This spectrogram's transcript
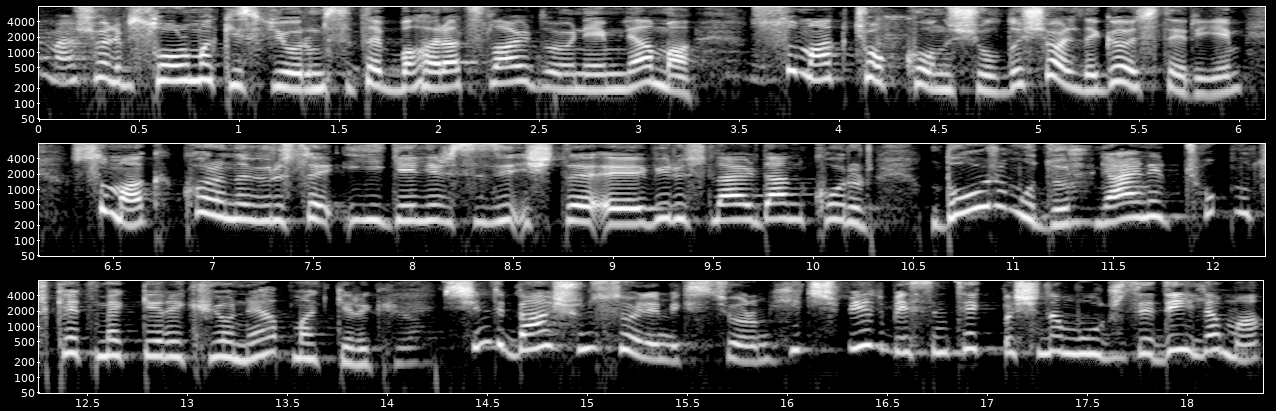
Hemen şöyle bir sormak istiyorum size. Tabii baharatlar da önemli ama sumak çok konuşuldu. Şöyle de göstereyim. Sumak koronavirüse iyi gelir, sizi işte e, virüslerden korur. Doğru mudur? Yani çok mu tüketmek gerekiyor? Ne yapmak gerekiyor? Şimdi ben şunu söylemek istiyorum. Hiçbir besin tek başına mucize değil ama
